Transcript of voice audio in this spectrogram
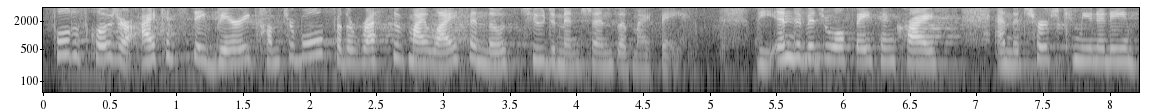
full disclosure, I could stay very comfortable for the rest of my life in those two dimensions of my faith the individual faith in Christ and the church community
